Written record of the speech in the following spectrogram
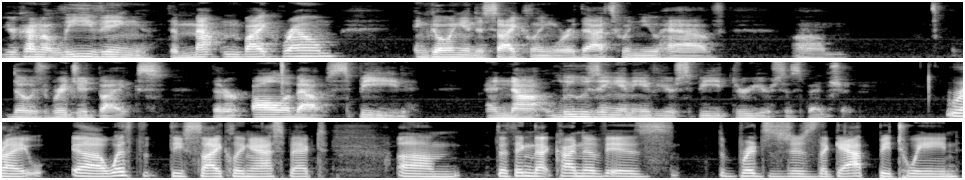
you're kind of leaving the mountain bike realm and going into cycling, where that's when you have um, those rigid bikes that are all about speed and not losing any of your speed through your suspension. Right. Uh, with the cycling aspect, um, the thing that kind of is the bridges the gap between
